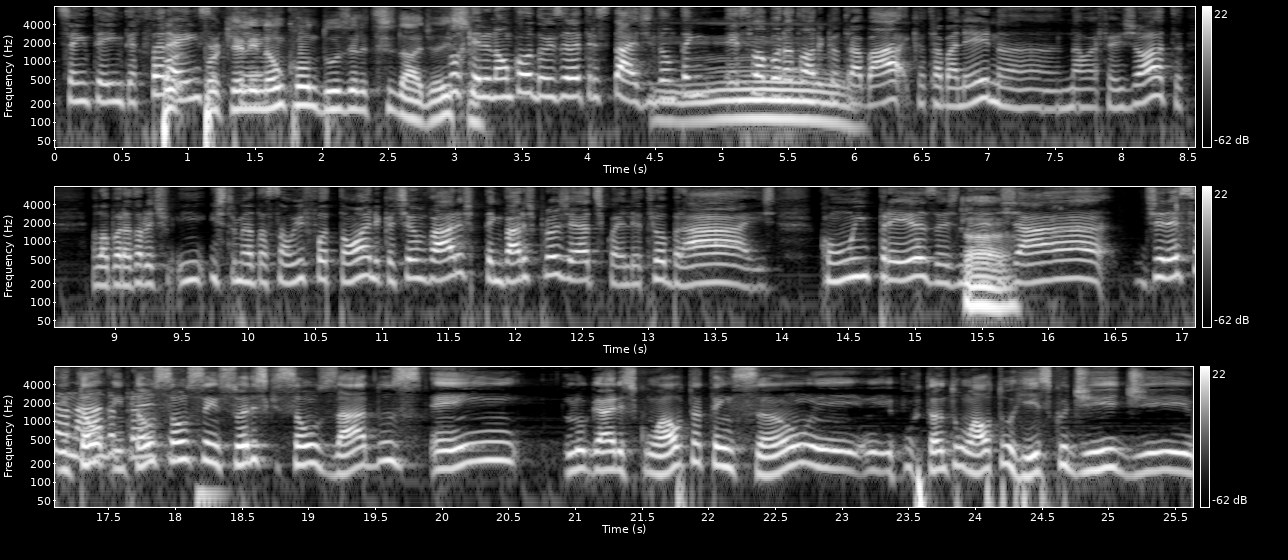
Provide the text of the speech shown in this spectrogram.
sem ter interferência. Por, porque, porque, ele não conduz eletricidade, é isso? Porque ele não conduz eletricidade. Então hum... tem esse laboratório que eu, traba que eu trabalhei na, na UFRJ, o laboratório de instrumentação e fotônica, tinha vários, tem vários projetos com a Eletrobras, com empresas, né, tá. já direcionadas Então, então são sensores que são usados em lugares com alta tensão e, e, portanto, um alto risco de, de,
